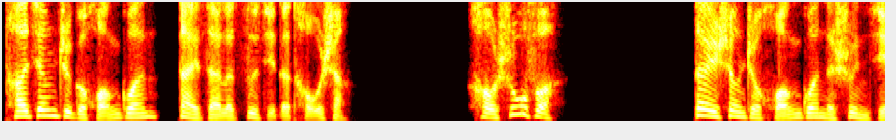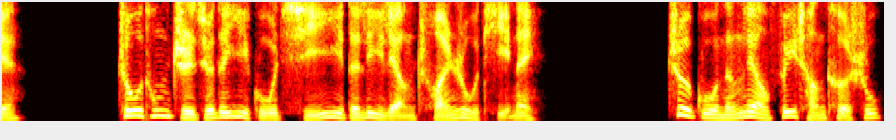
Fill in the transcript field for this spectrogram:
他将这个皇冠戴在了自己的头上，好舒服。戴上这皇冠的瞬间，周通只觉得一股奇异的力量传入体内，这股能量非常特殊。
